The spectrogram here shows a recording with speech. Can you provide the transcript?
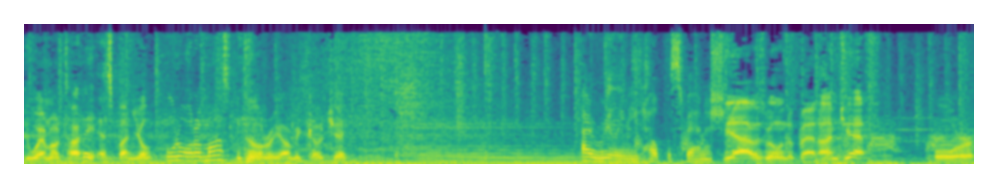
Duermo tarde, español. Una hora más. No real mi coche. I really need help with Spanish. Yeah, I was willing to bet. I'm Jeff, or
